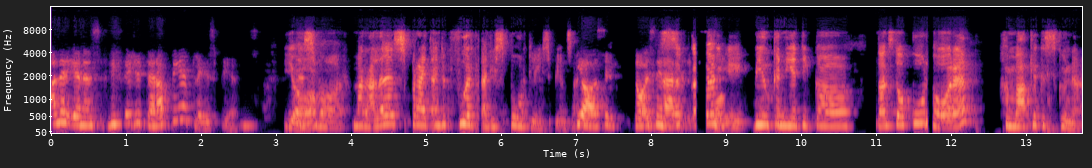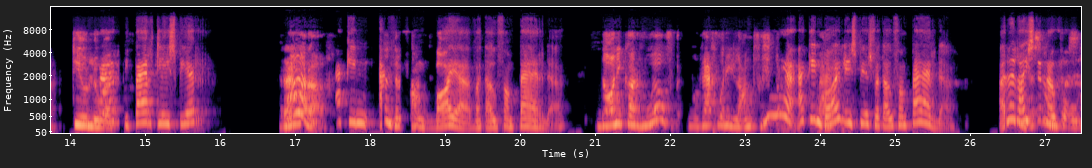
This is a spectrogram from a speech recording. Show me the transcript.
ander een is die fisioterapeut lesbiens. Ja. Dis waar, maar hulle spruit eintlik voort uit die sportlesbiens uit. Ja, so daar is nie regtig. Biokinetika, Dan staan kort hare, gemaklike skoene. Teoloog. Die perdlesbier. Rarig. Ek ken ek weet van baie wat hou van perde. Daar in die Karoo of reg oor die land versprei. Nee, ek ken Perd. baie lesbiers wat hou van perde. Hulle dis luister nou vir ons.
